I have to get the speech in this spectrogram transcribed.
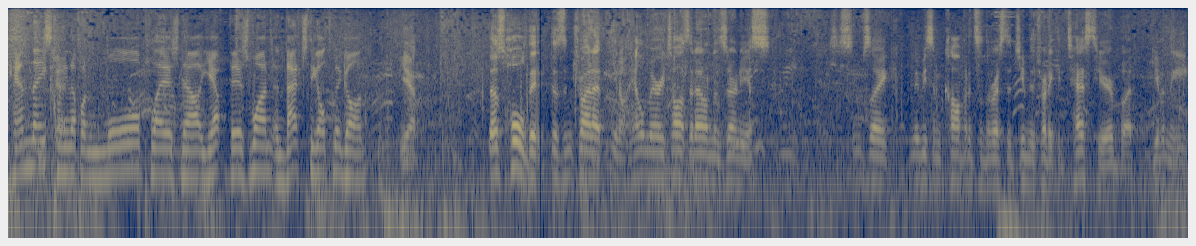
Can they clean up on more players now? Yep, there's one, and that's the ultimate gone. Yep. Does hold it. Doesn't try to, you know, Hail Mary toss it out on the Xerneas. Seems like maybe some confidence in the rest of the team to try to contest here, but given the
